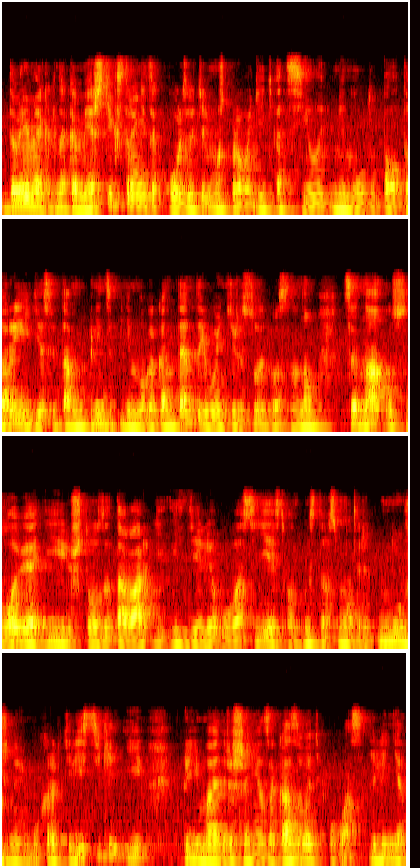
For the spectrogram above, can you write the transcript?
В то время как на коммерческих страницах пользователь может проводить от силы минуту-полторы. Если там, в принципе, немного контента, его интересует в основном цена, условия и что за товар и изделие у вас есть. Он быстро смотрит нужные ему характеристики и принимает решение заказа заказывать у вас или нет.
